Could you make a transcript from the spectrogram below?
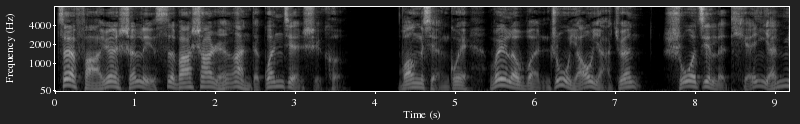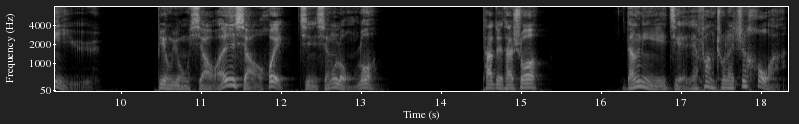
在法院审理四八杀人案的关键时刻，汪显贵为了稳住姚雅娟，说尽了甜言蜜语，并用小恩小惠进行笼络。他对她说：“等你姐姐放出来之后啊，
